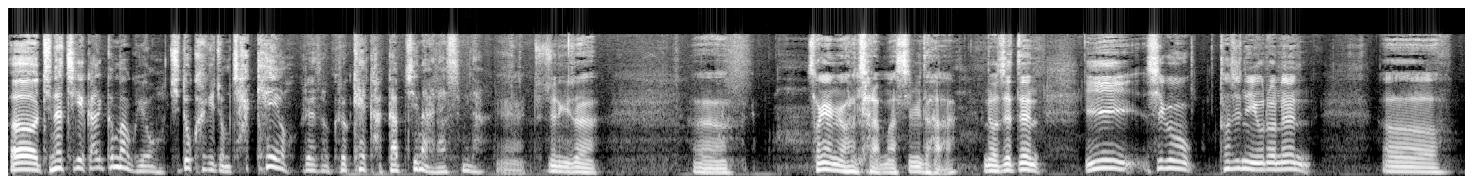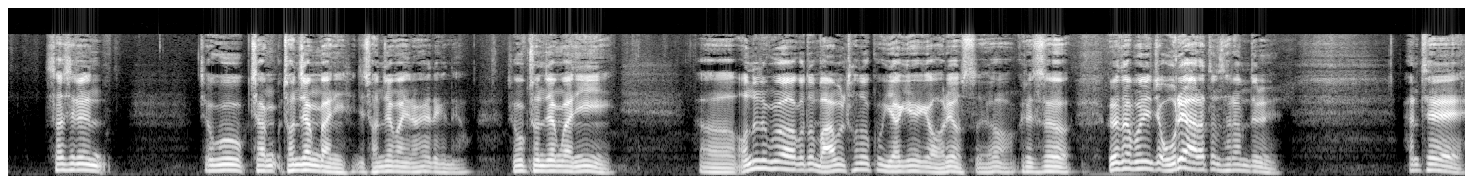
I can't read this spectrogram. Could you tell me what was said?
어 지나치게 깔끔하고요. 지독하게 좀 착해요. 그래서 그렇게 가깝지는 않았습니다. 예, 주준희 기자 어 성향과는 잘 안 맞습니다. 근데 어쨌든 이 시국 터진 이후로는 어 사실은 조국 장, 전 장관이 이제 전 장관이라고 해야 되겠네요. 조국 전 장관이 어, 어느 누구하고도 마음을 터놓고 이야기하기가 어려웠어요. 그래서 그러다 보니 이제 오래 알았던 사람들 한테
